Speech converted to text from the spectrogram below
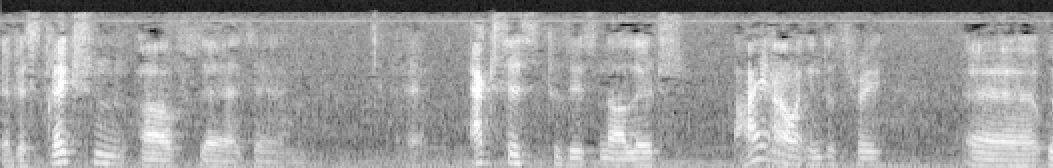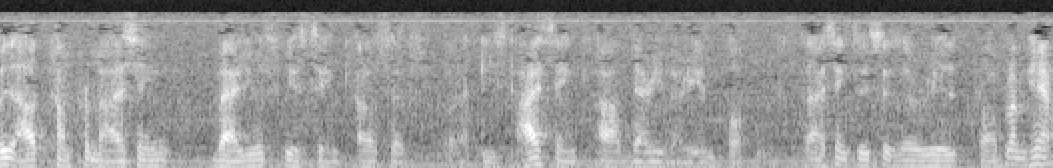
a, restriction of the, the uh, access to this knowledge by our industry without compromising values we think ourselves or at least I think, are very, very important. I think this is a real problem here,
